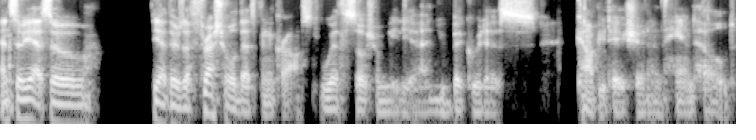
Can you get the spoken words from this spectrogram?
and so yeah, so yeah, there's a threshold that's been crossed with social media and ubiquitous computation and handheld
